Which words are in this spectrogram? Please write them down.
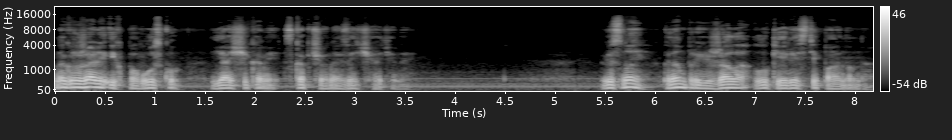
нагружали их повозку ящиками с копченой зайчатиной. Весной к нам приезжала Лукерия Степановна.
